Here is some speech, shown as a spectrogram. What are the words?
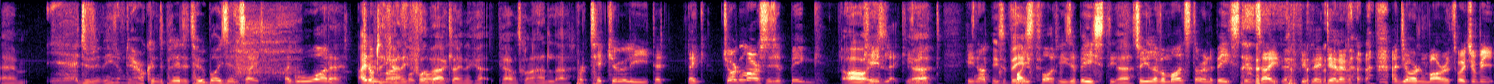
Um, Yeah, do they need him there? Or can they play the two boys inside? Like, what a. I don't think two-man any full full forward. back line of Ca- Cavan's going to handle that. Particularly that, like, Jordan Morris is a big Oh, kid, he's- like, he's yeah. not. He's not He's a five beast. foot. He's a beast. Yeah. So you'll have a monster and a beast inside if you play Dillon and Jordan Morris, which would be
